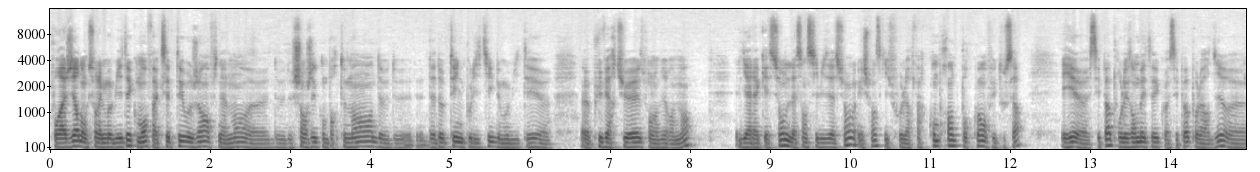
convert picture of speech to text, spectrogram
pour agir donc sur les mobilités, comment on fait accepter aux gens finalement euh, de, de changer de comportement, de- de- d'adopter une politique de mobilité euh, euh, plus vertueuse pour l'environnement. Il y a la question de la sensibilisation et je pense qu'il faut leur faire comprendre pourquoi on fait tout ça. Et euh, c'est pas pour les embêter, quoi. C'est pas pour leur dire, euh,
